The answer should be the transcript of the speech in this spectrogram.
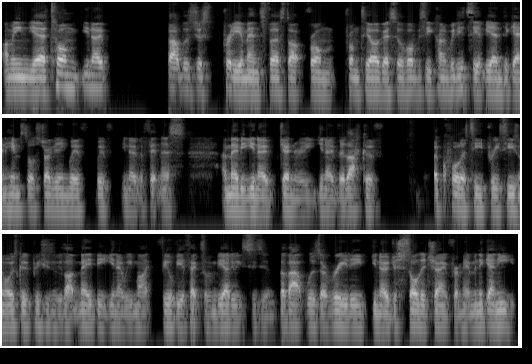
I mean, yeah, Tom, you know, that was just pretty immense first up from from Thiago Silva. Obviously, kind of we did see at the end again him still struggling with with you know the fitness and maybe you know generally you know the lack of a quality preseason as good preseason we like maybe you know we might feel the effects of in the early season. But that was a really you know just solid showing from him. And again he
